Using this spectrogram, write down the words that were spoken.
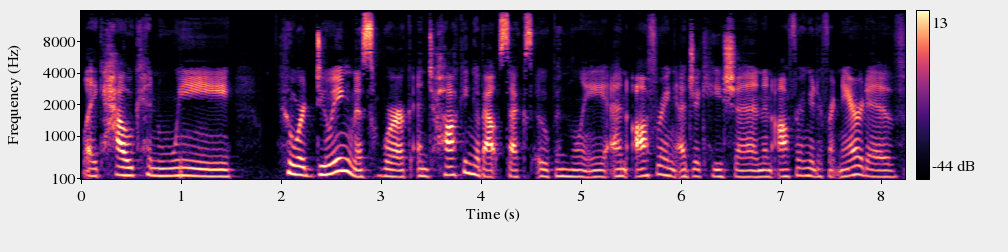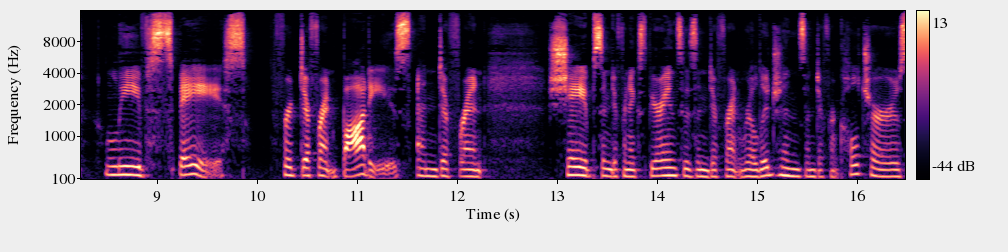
like how can we who are doing this work and talking about sex openly and offering education and offering a different narrative leave space for different bodies and different shapes and different experiences and different religions and different cultures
